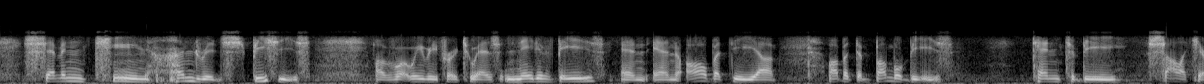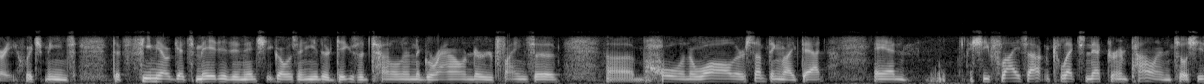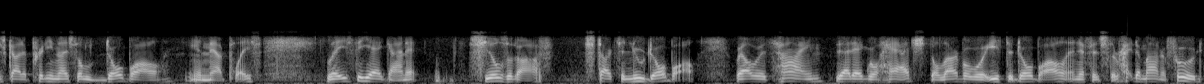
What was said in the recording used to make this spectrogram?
1,700 species of what we refer to as native bees, and and all but the uh, all but the bumblebees tend to be solitary, which means the female gets mated and then she goes and either digs a tunnel in the ground or finds a, hole in the wall or something like that. And she flies out and collects nectar and pollen until she's got a pretty nice little dough ball in that place, lays the egg on it, seals it off, starts a new dough ball. Well, with time, that egg will hatch, the larva will eat the dough ball, and if it's the right amount of food,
